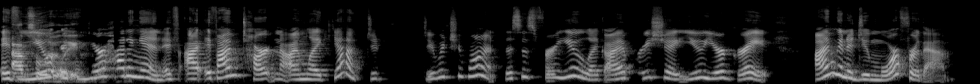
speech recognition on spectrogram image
If Absolutely. you if you're heading in, if I if I'm Tarte and I'm like, yeah, do do what you want. This is for you. Like I appreciate you. You're great. I'm going to do more for them.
